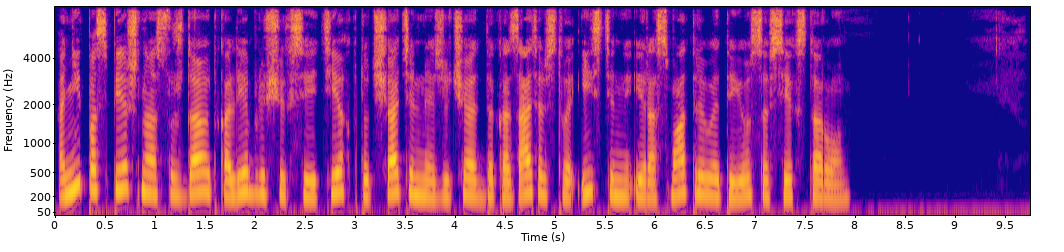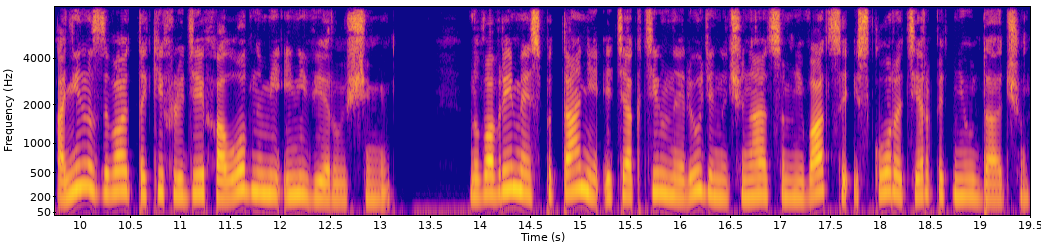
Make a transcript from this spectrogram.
Они поспешно осуждают колеблющихся и тех, кто тщательно изучает доказательства истины и рассматривает ее со всех сторон. Они называют таких людей холодными и неверующими. Но во время испытаний эти активные люди начинают сомневаться и скоро терпят неудачу.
